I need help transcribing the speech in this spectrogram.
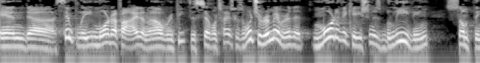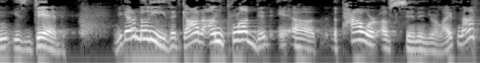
and uh, simply mortified, and I'll repeat this several times because I want you to remember that mortification is believing something is dead. You got to believe that God unplugged it, uh, the power of sin in your life. Not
